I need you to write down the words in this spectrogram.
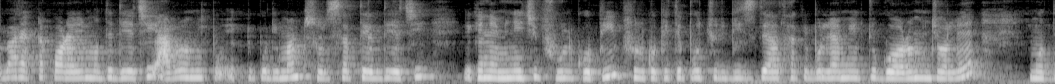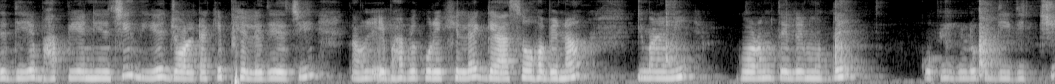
এবার একটা কড়াইয়ের মধ্যে দিয়েছি। আরও আমি একটু পরিমাণ সরিষার তেল দিয়েছি। এখানে আমি নিয়েছি ফুলকপি। ফুলকপিতে প্রচুর বীজ দেওয়া থাকে বলে আমি একটু গরম জলে মধ্যে দিয়ে ভাপিয়ে নিয়েছি। দিয়ে জলটাকে ফেলে দিয়েছি। তাহলে এভাবে করে খেলে গ্যাসও হবে না। এবার আমি গরম তেলের মধ্যে কপিগুলোকে দিয়ে দিচ্ছি।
